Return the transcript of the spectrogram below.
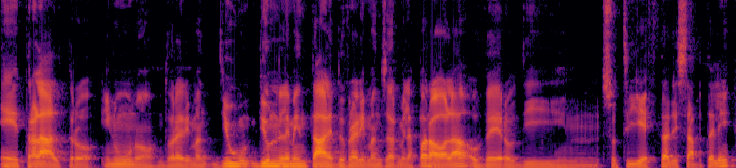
e tra l'altro in uno riman- di, un, di, un, elementale dovrei rimangiarmi la parola, ovvero di mh, mm, sottigliezza, di subtly,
